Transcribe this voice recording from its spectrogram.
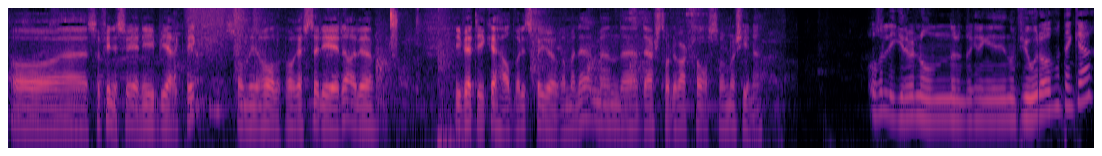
Og eh, så finnes det en i Bjerkvik som vi holder på å restaurere. Eller de vet ikke helt hva de skal gjøre med det, men det, der står det i hvert fall også maskiner. Og så ligger det vel noen rundt omkring i noen fjord òg, tenker jeg?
